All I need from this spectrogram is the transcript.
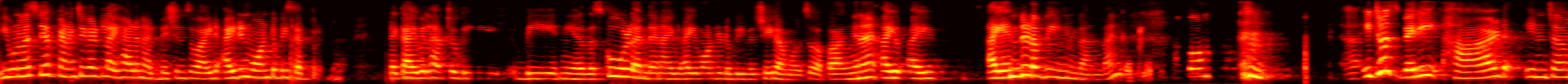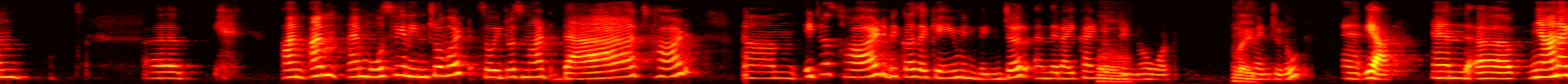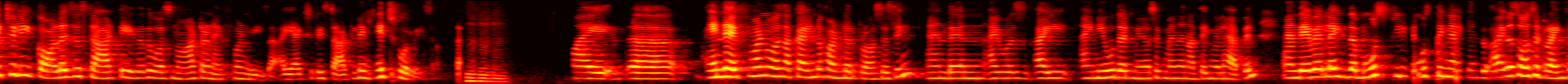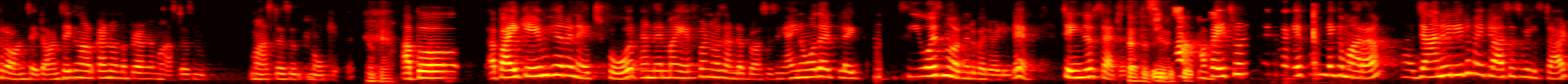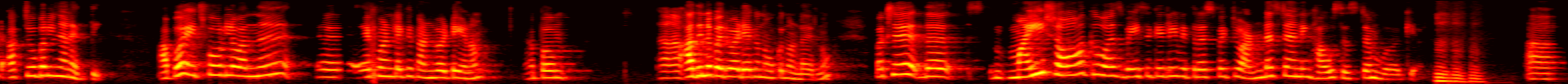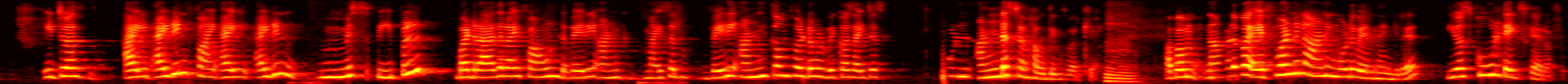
university of കണക്ടിക്കട്ടിൽ I had an admission so I, I didn't want to be separate like i will have to be be near the school and then I, I wanted to be with Sriram also. അപ്പൊ അങ്ങനെ I, I, I ended up being in Grand Bank. അപ്പം it was very hard in term uh, I'm I'm I'm mostly an introvert, so it was not that hard. Um, it was hard because I came in winter and then I kind of Oh. didn't know what Right. when to do. And yeah, and uh, ഞാൻ actually college start ചെയ്തത് was not on F1 visa. I actually started in H4 visa. Mm-hmm. My uh, and F1 was a kind of under processing, and then I was I I knew that music meant nothing will happen, and they were like the mostly most thing I can do. I was also trying for onsite. Onsite നടക്കാണ്ട് വന്നപ്പോഴാണ് masters masters നോക്കിയത്. Okay. അപ്പോ അപ്പൊ I came here in H four and then my F one was under processing I know that like C O S എന്ന് പറഞ്ഞൊരു പരിപാടി അല്ലേ change of status. അപ്പൊ H one F വണ്ണിലേക്ക് മാറാം. ജാനുവരിയിൽ മൈ ക്ലാസ്സസ് വിൽ സ്റ്റാർട്ട് ഒക്ടോബറിൽ ഞാൻ എത്തി. അപ്പോൾ എച്ച് ഫോറിൽ വന്ന് എഫ് വണ്ണിലേക്ക് കൺവേർട്ട് ചെയ്യണം. അപ്പം അതിന്റെ പരിപാടിയൊക്കെ നോക്കുന്നുണ്ടായിരുന്നു. പക്ഷേ the my shock was basically with respect to understanding how system work it was I I I I miss people but rather I found very un myself very uncomfortable because I uncomfortable understand how things work here. Mm-hmm. അപ്പം നമ്മളിപ്പോ F വണ്ണിലാണ് ഇങ്ങോട്ട് വരുന്നെങ്കിൽ your school takes care of.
